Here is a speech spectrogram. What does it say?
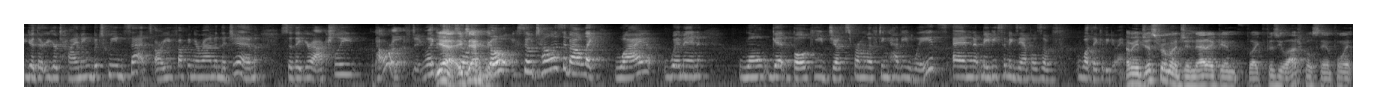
your, your timing between sets. Are you fucking around in the gym so that you're actually powerlifting? Like Yeah, so exactly. Go. So tell us about like why women won't get bulky just from lifting heavy weights, and maybe some examples of what they could be doing. I mean, just from a genetic and like physiological standpoint,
